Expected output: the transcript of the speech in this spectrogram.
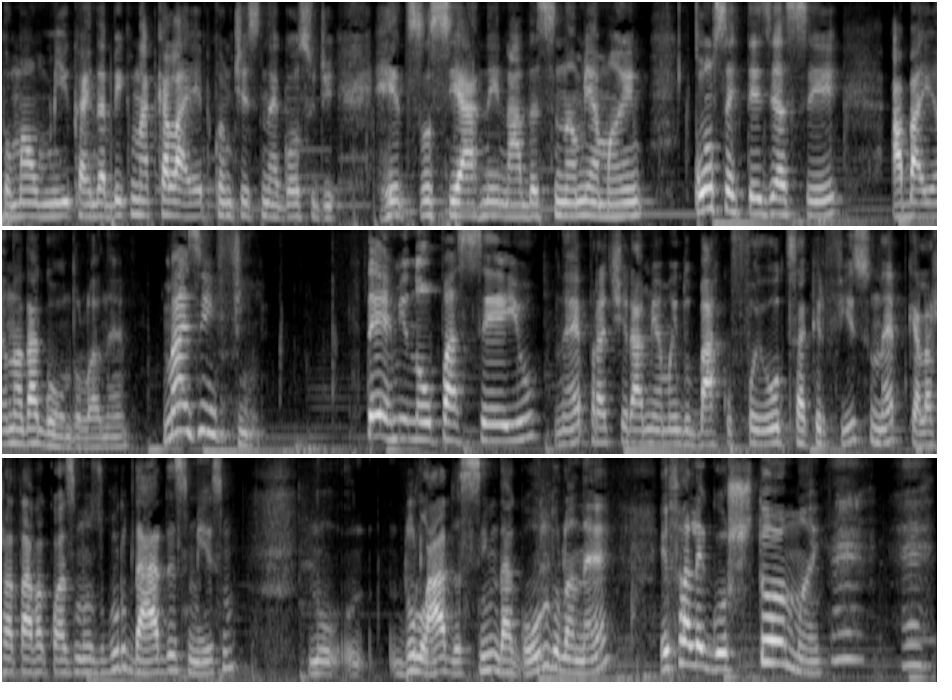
tomar um mico, ainda bem que naquela época não tinha esse negócio de rede social nem nada, senão minha mãe com certeza ia ser a baiana da gôndola, né? Mas enfim, terminou o passeio, né? Para tirar minha mãe do barco foi outro sacrifício, né? Porque ela já tava com as mãos grudadas mesmo, no, do lado assim da gôndola, né? Eu falei, gostou, mãe? É, é.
